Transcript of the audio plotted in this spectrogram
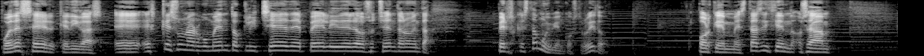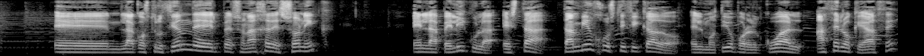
puede ser que digas, eh, es que es un argumento cliché de peli de los 80, 90, pero es que está muy bien construido. Porque me estás diciendo, o sea, eh, la construcción del personaje de Sonic en la película está tan bien justificado el motivo por el cual hace lo que hace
